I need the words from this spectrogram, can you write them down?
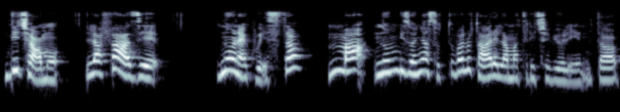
Diciamo, la fase non è questa, ma non bisogna sottovalutare la matrice violenta.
